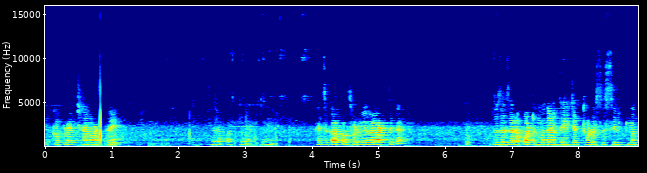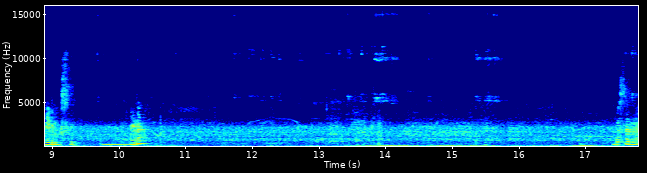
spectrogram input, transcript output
कपडा छान वाटतोय. जरा पातळ वाटतोय. ह्याचं कापड थोडं वेगळं वाटतं का? तुझं जरा कॉटनमध्ये होतं ह्याच्यात थोडंसं सिल्कमध्ये मिक्स आहे. है ना? बसेल ना.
